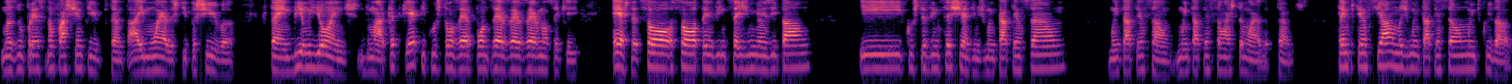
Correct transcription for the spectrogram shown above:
mas o preço não faz sentido. Portanto, há aí moedas tipo a Shiba que têm bilhões de market cap e custam 0.000 não sei o quê. Esta só, só tem 26 milhões e tal e custa 26 cêntimos. Muita atenção, muita atenção, muita atenção a esta moeda. Portanto, tem potencial, mas muita atenção, muito cuidado.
